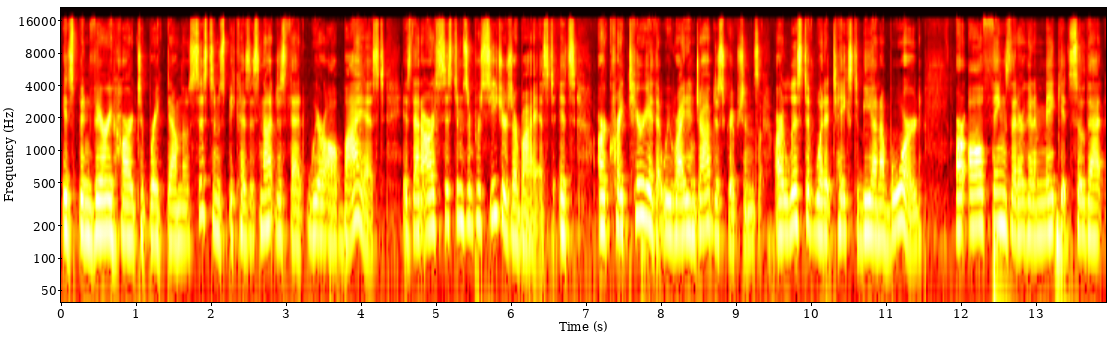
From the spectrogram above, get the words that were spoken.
it's been very hard to break down those systems because it's not just that we're all biased, is that our systems and procedures are biased. It's our criteria that we write in job descriptions, our list of what it takes to be on a board are all things that are going to make it so that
